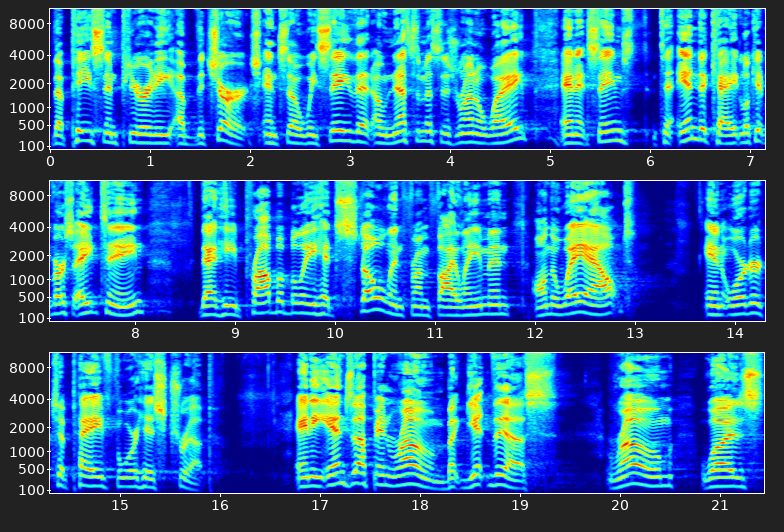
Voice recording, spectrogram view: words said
the peace and purity of the church. And so we see that Onesimus has run away, and it seems to indicate, look at verse 18, that he probably had stolen from Philemon on the way out in order to pay for his trip. And he ends up in Rome. But get this Rome was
